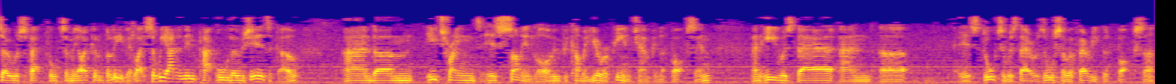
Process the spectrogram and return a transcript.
so respectful to me. I couldn't believe it. Like, so we had an impact all those years ago, and um, he trained his son-in-law, who became a European champion at boxing, and he was there, and uh, his daughter was there, was also a very good boxer.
